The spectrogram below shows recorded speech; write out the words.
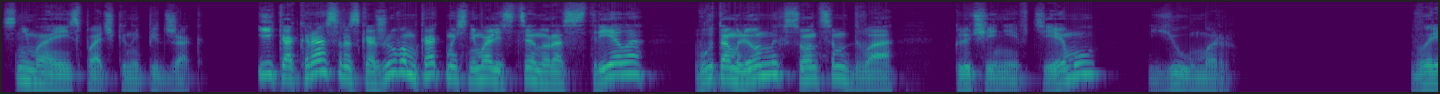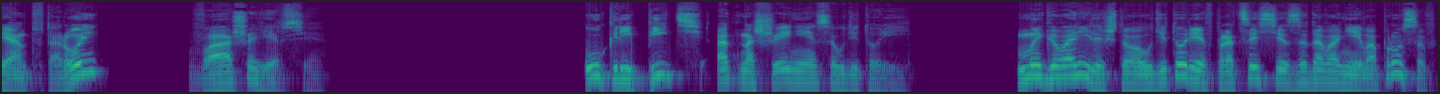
снимая испачканный пиджак, и как раз расскажу вам, как мы снимали сцену расстрела в «Утомленных солнцем 2», включение в тему «Юмор». Вариант второй — ваша версия. Укрепить отношения с аудиторией. Мы говорили, что аудитория в процессе задавания вопросов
